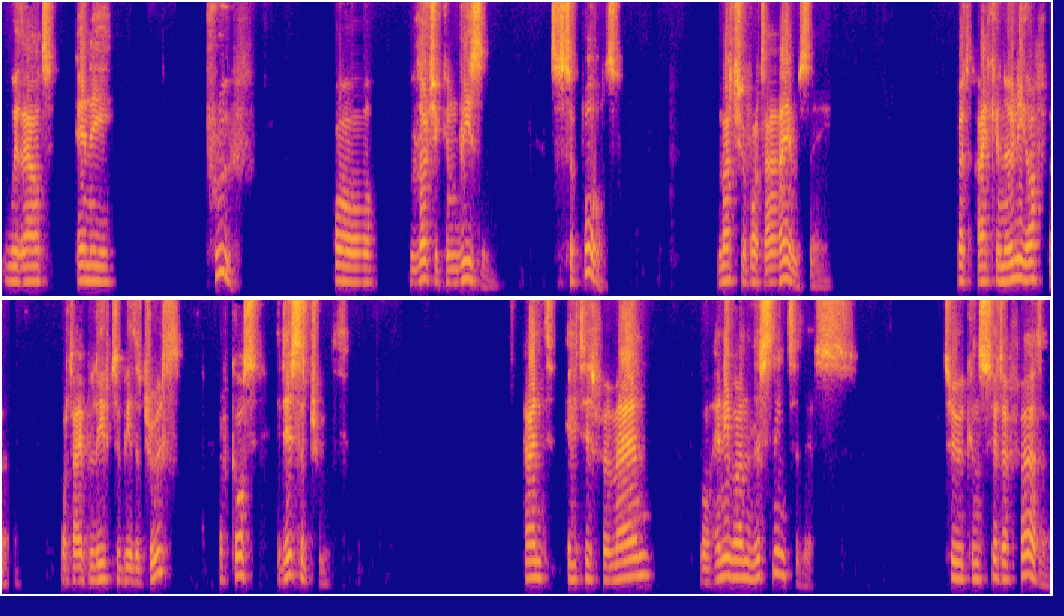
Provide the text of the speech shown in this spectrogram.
without any proof or logic and reason to support much of what I am saying. But I can only offer what I believe to be the truth. Of course, it is the truth. And it is for man or anyone listening to this to consider further,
